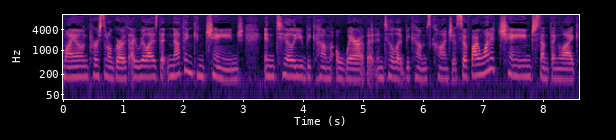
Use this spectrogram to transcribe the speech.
my own personal growth, I realized that nothing can change until you become aware of it, until it becomes conscious. So if I want to change something like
